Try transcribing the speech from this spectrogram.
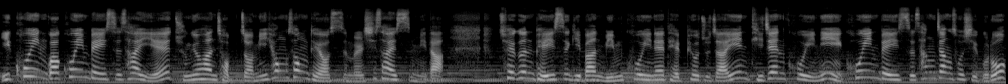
이 코인과 코인베이스 사이에 중요한 접점이 형성되었음을 시사했습니다. 최근 베이스 기반 밈코인의 대표 주자인 디젠코인이 코인베이스 상장 소식으로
